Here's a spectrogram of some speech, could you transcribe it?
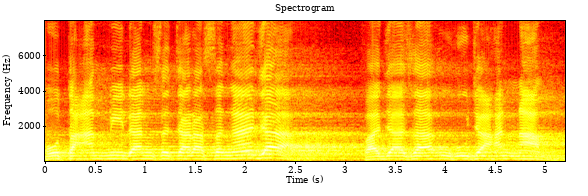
muta'ammidan secara sengaja fajazauhu jahannam.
